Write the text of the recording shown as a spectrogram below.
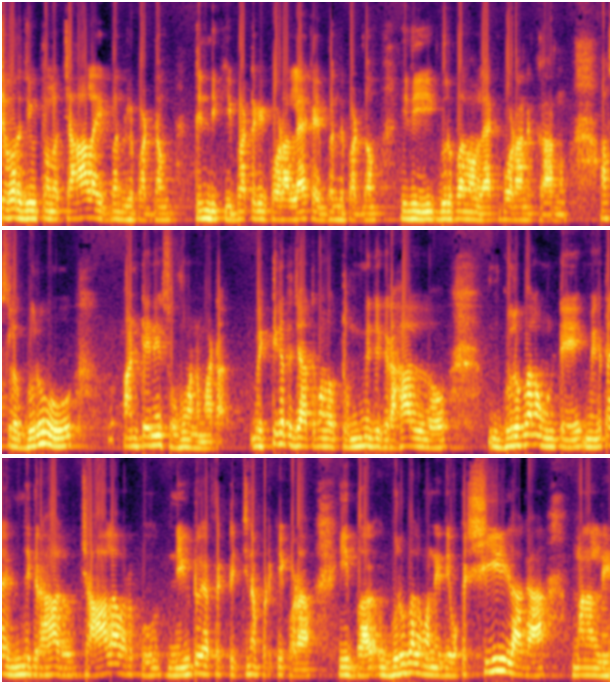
చివరి జీవితంలో చాలా ఇబ్బందులు పడ్డం. తిండికి బట్టకి కూడా లేక ఇబ్బంది పడ్డాం. ఇది గురుఫలం లేకపోవడానికి కారణం. అసలు గురువు అంటేనే శుభం అన్నమాట. వ్యక్తిగత జాతకంలో తొమ్మిది గ్రహాల్లో గురుబలం ఉంటే మిగతా ఎనిమిది గ్రహాలు చాలా వరకు నెగిటివ్ ఎఫెక్ట్ ఇచ్చినప్పటికీ కూడా ఈ బ గురుబలం అనేది ఒక షీల్డ్ లాగా మనల్ని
